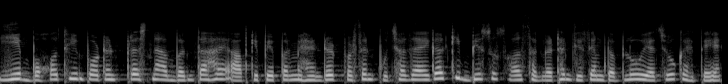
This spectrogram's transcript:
ये बहुत ही इंपॉर्टेंट प्रश्न अब बनता है। आपके पेपर में हंड्रेड परसेंट पूछा जाएगा कि विश्व स्वास्थ्य संगठन, जिसे हम डब्ल्यू एच ओ कहते हैं,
